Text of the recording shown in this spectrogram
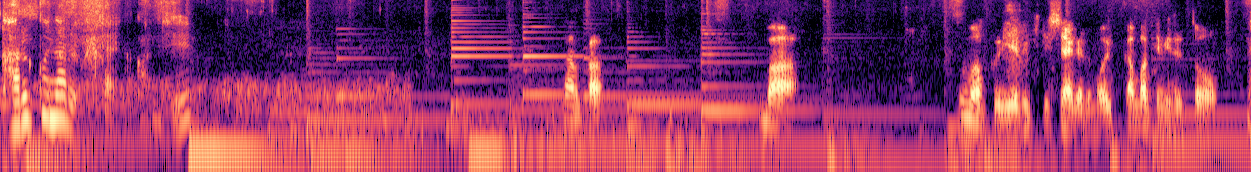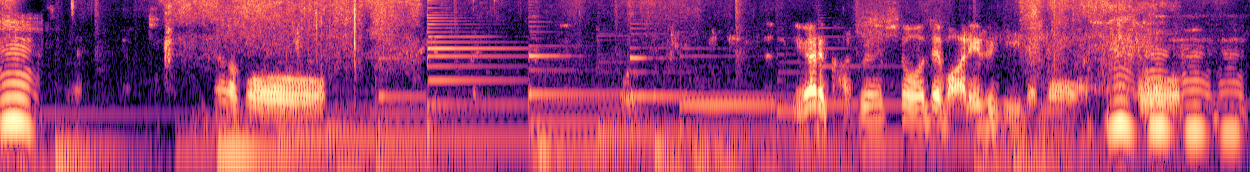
軽くなるみたいな感じ？な。なんか、まあ、うまく言える気しないけど、もう一回頑張ってみると、うん。なんかこう、いわゆる花粉症でもアレルギーでも、うんうんうんうん。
